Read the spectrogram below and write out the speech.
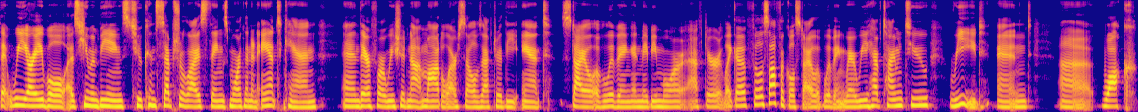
that we are able as human beings to conceptualize things more than an ant can and therefore we should not model ourselves after the ant style of living and maybe more after like a philosophical style of living where we have time to read and uh, walk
